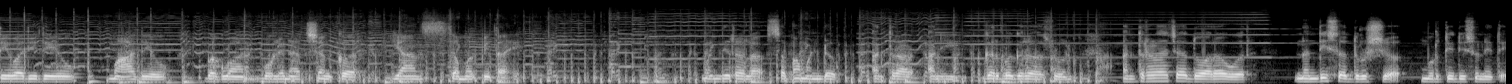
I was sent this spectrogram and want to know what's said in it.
देवादिदेव महादेव भगवान भोलेनाथ शंकर यांस समर्पित आहे. मंदिराला सभामंडप अंतराळ आणि गर्भगृह असून अंतराळाच्या द्वारावर नंदी सदृश्य मूर्ती दिसून येते.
